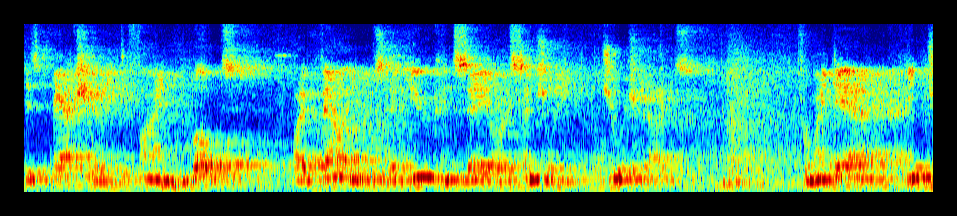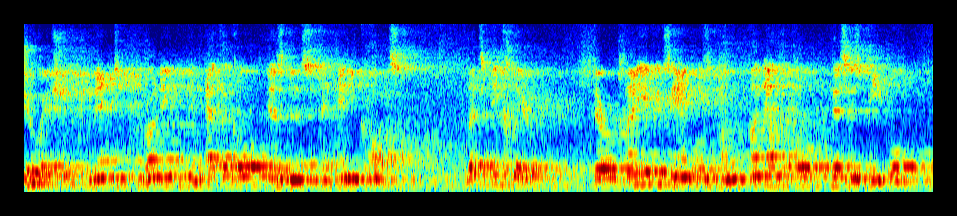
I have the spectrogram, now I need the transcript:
is actually defined most by values that you can say are essentially Jewish values. For my dad, being Jewish meant running an ethical business at any cost. Let's be clear, there are plenty of examples of unethical business people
